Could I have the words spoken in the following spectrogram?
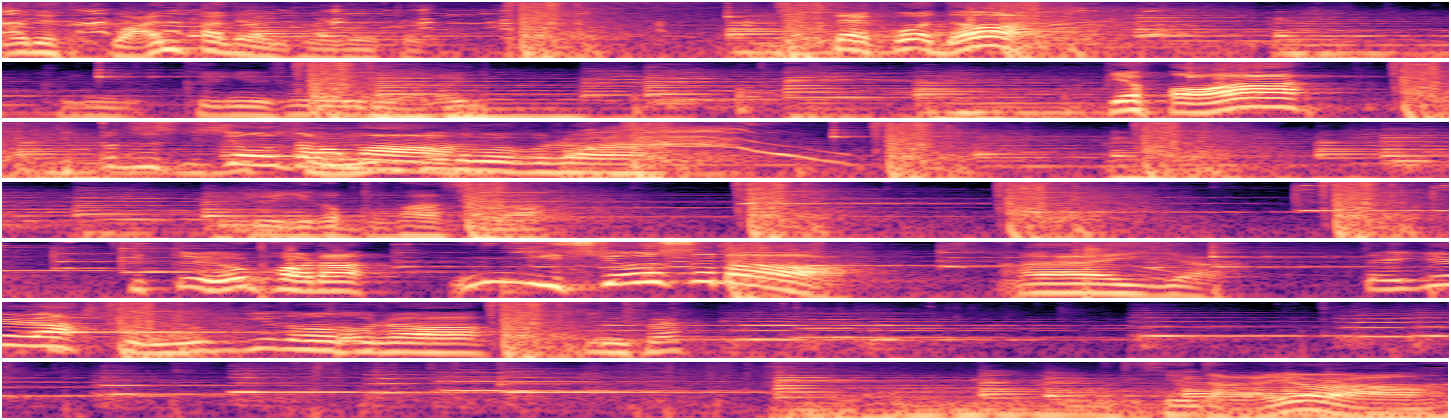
我得还他两条热狗。再给我等，给你给你兄弟点了，别跑啊！你不是嚣张吗？怎么不知道？就一个不怕死了。你队友跑了，你行是吧？哎呀，得劲啊！牛逼怎么不是？进圈。先打个药啊，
